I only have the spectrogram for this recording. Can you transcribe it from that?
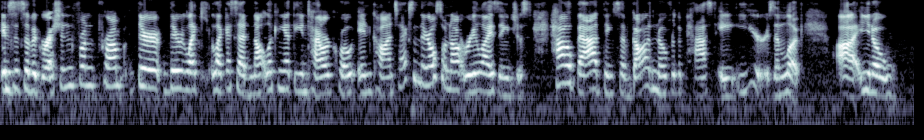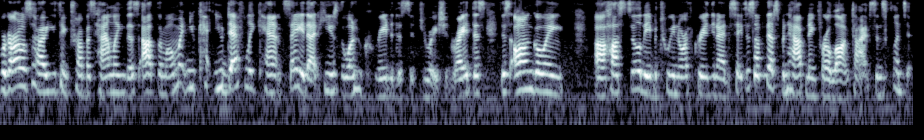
instance of aggression from Trump, they're they're like like I said, not looking at the entire quote in context, and they're also not realizing just how bad things have gotten over the past eight years. And look, uh, you know, regardless of how you think Trump is handling this at the moment, you can you definitely can't say that he's the one who created this situation, right? This this ongoing uh, hostility between North Korea and the United States is something that's been happening for a long time since Clinton.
